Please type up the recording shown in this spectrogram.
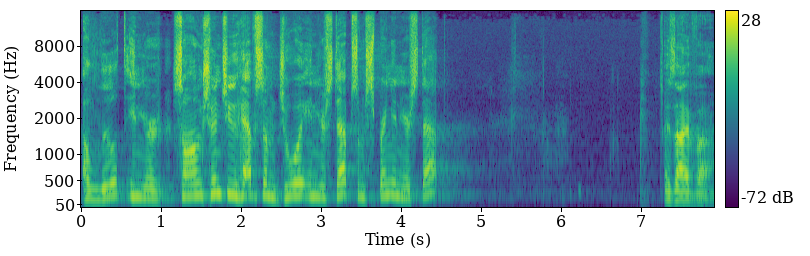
a lilt in your song? Shouldn't you have some joy in your step, some spring in your step? As I've uh,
